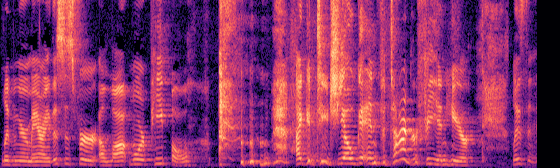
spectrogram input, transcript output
living room area. This is for a lot more people. I could teach yoga and photography in here. Listen.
